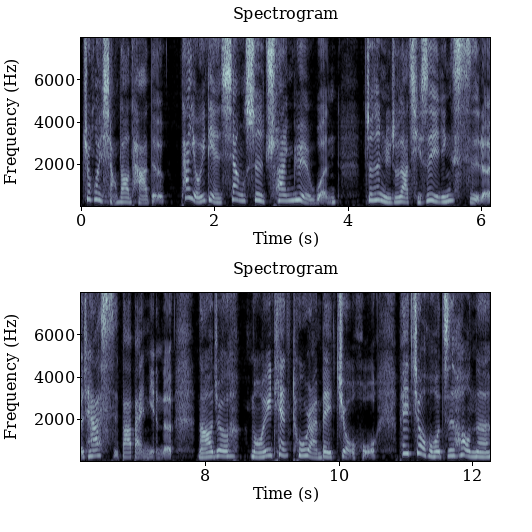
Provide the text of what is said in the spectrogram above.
就会想到它的。它有一点像是穿越文，就是女主角其实已经死了，而且她死八百年了，然后就某一天突然被救活。被救活之后呢，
